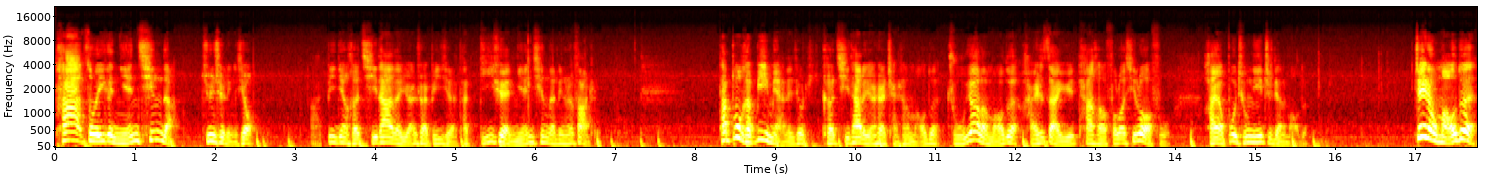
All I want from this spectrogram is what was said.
他作为一个年轻的军事领袖，啊，毕竟和其他的元帅比起来，他的确年轻的令人发指。他不可避免的就和其他的元帅产生了矛盾，主要的矛盾还是在于他和弗洛西洛夫还有布琼尼之间的矛盾。这种矛盾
